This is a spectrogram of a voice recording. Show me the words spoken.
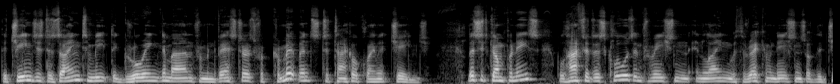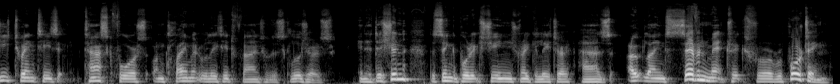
The change is designed to meet the growing demand from investors for commitments to tackle climate change. Listed companies will have to disclose information in line with the recommendations of the G20's Task Force on Climate Related Financial Disclosures. In addition, the Singapore Exchange regulator has outlined seven metrics for reporting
